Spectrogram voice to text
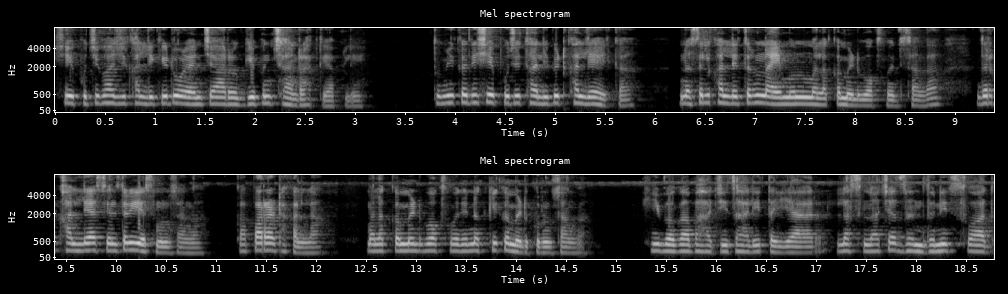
शेपूची भाजी खाल्ली की डोळ्यांचे आरोग्य पण छान राहते आपले. तुम्ही कधी शेपूची थालीपीठ खाल्ली आहे का? नसेल खाल्ले तर नाही म्हणून मला कमेंट बॉक्समध्ये सांगा. जर खाल्ले असेल तर येस म्हणून सांगा. का पराठा खाल्ला? मला कमेंट बॉक्समध्ये नक्की कमेंट करून सांगा. ही बघा भाजी झाली तयार. लसणाच्या झणझणीत स्वाद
